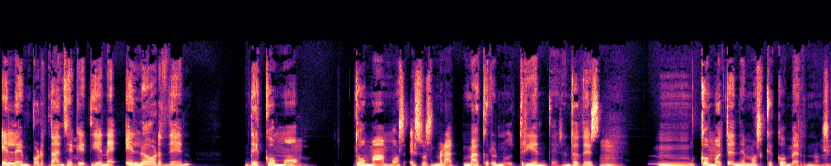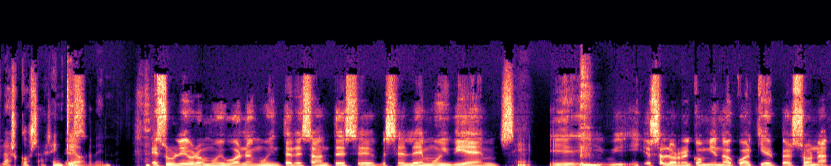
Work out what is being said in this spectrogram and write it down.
en la importancia que tiene el orden de cómo tomamos esos macronutrientes. Entonces, mm. Mm, ¿cómo tenemos que comernos mm. las cosas? ¿En qué orden? Es un libro muy bueno y muy interesante, se, lee muy bien y, yo se lo recomiendo a cualquier persona.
